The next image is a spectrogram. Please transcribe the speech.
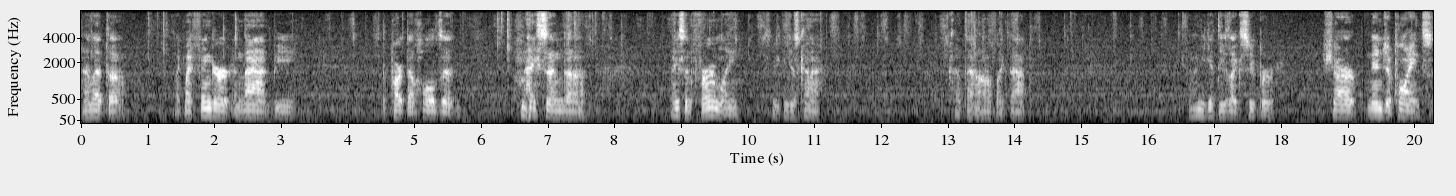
And I let the like my finger and that be the part that holds it nice and uh, nice and firmly so you can just kind of cut that off like that. And then you get these like super sharp ninja points.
